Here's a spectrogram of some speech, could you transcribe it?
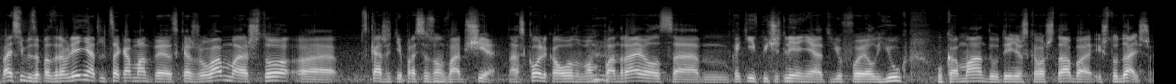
Спасибо за поздравления. От лица команды скажу вам, э, что э, скажете про сезон вообще? Насколько он вам понравился? Какие впечатления от ЮФЛ Юг у команды, у тренерского штаба и что дальше?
